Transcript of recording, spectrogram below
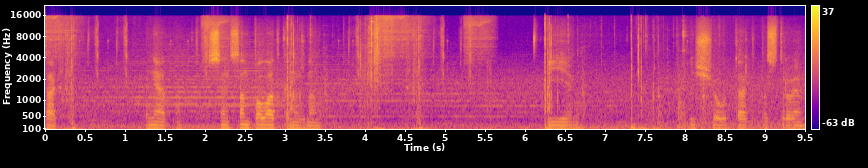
Так. Понятно. Сан Санпалатка нужна. И еще вот так построим.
